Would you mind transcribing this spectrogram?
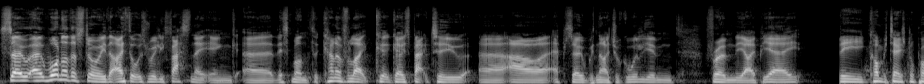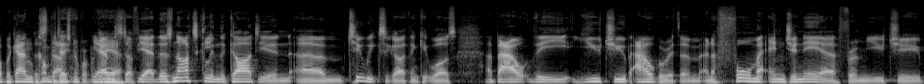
So, uh, one other story that I thought was really fascinating uh, this month, that kind of like uh, goes back to uh, our episode with Nigel William from the IPA, The computational propaganda stuff. computational propaganda Yeah, yeah. stuff. Yeah, there's an article in the Guardian um, two weeks ago, I think it was, about the YouTube algorithm, and a former engineer from YouTube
